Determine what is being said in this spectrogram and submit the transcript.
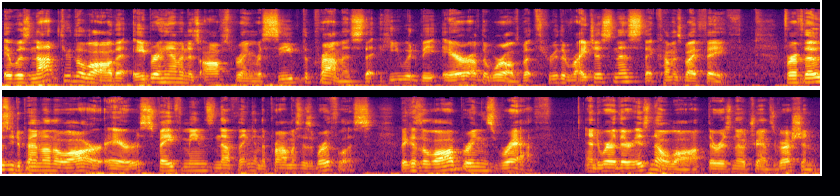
It was not through the law that Abraham and his offspring received the promise that he would be heir of the world, but through the righteousness that comes by faith. For if those who depend on the law are heirs, faith means nothing and the promise is worthless, because the law brings wrath and where there is no law, there is no transgression.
